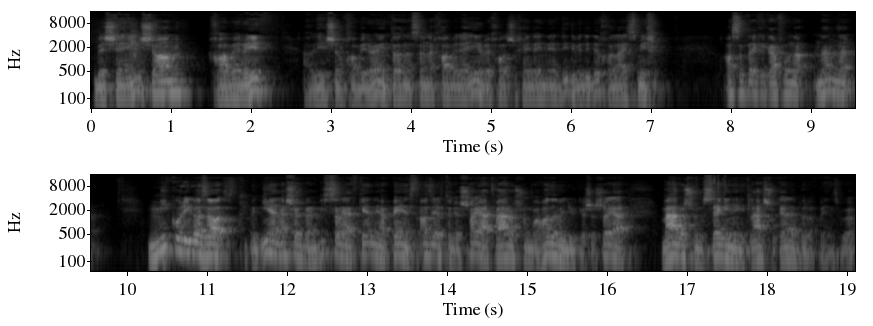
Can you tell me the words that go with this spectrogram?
besein sam, haverir, אבל יש שם חבירין, תאז נסענה לחבר העיר, וכל שכן דין ידידי ודידוך עלי סמיכי. Azt mondták nekik Ráfuna, nem, nem. Mikor igaz az, hogy ilyen esetben vissza lehet kérni a pénzt azért, hogy a saját városunkba hazavigyük, és a saját városunk szegényeit lássuk el ebből a pénzből?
